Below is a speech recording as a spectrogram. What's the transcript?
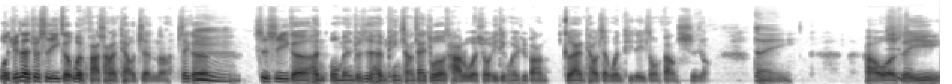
我觉得就是一个问法上的调整呢、这个嗯。是是一个很我们就是很平常在做塔罗的时候，一定会去帮个案调整问题的一种方式哦。对，好，我所以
